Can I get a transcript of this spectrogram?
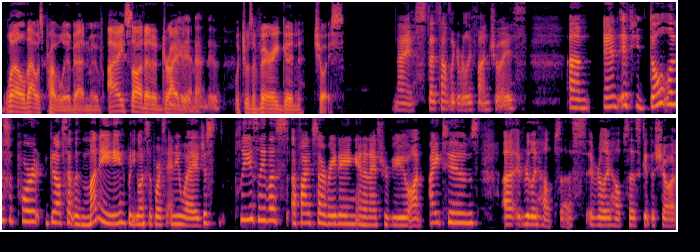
Well, that was probably a bad move. I saw it at a drive-in, bad which was a very good choice. Nice. That sounds like a really fun choice. Um, and if you don't want to support Get Offset with money, but you want to support us anyway, just please leave us a five star rating and a nice review on iTunes. Uh, it really helps us. It really helps us get the show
